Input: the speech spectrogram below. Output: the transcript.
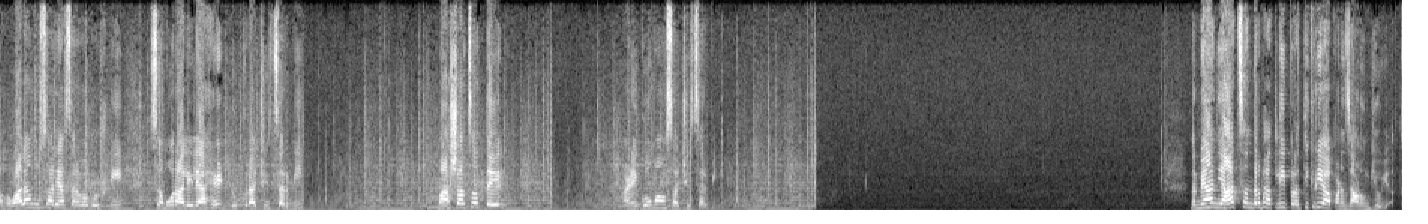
अहवालानुसार या सर्व गोष्टी समोर आलेल्या आहेत. डुकराची चरबी माशाचं तेल आणि गोमांसाची चरबी. दरम्यान याच संदर्भातली प्रतिक्रिया आपण जाणून घेऊयात.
